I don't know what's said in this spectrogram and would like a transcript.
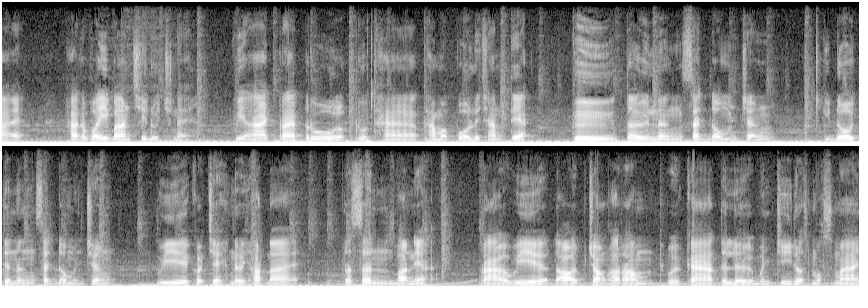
ដែរហេតុអ្វីបានជាដូច្នេះវាអាចប្រែប្រួលព្រោះថាធម្មពលនៃឆន្ទៈគឺទៅនឹងសាច់ដុំអញ្ចឹងគឺដូចទៅនឹងសាច់ដុំអញ្ចឹងវាក៏ចេះនឿយហត់ដែរប្រសិនបើអ្នកប្រើវាដោយចង់អារម្មណ៍ធ្វើការទៅលើបញ្ជីដ៏ស្មុគស្មាញ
